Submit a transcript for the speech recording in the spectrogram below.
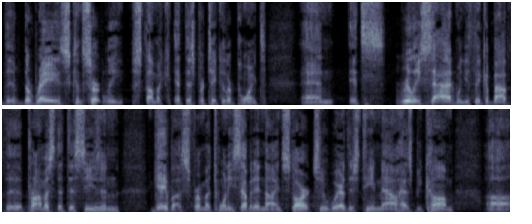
the the Rays can certainly stomach at this particular point, and it's really sad when you think about the promise that this season gave us from a 27 and 9 start to where this team now has become. Uh,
